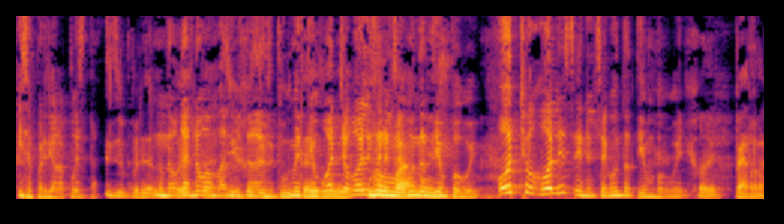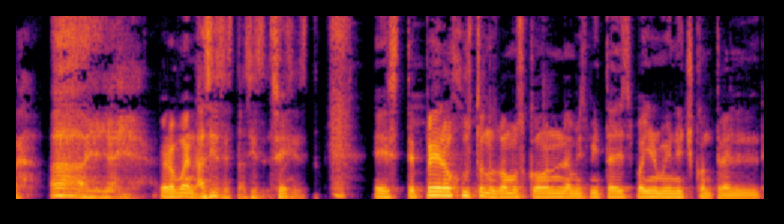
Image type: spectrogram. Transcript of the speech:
Y se perdió la apuesta. Y se perdió la No apuesta, ganó de mitades. puta, Metió güey. 8 goles No en el segundo tiempo, güey. 8 goles en el segundo tiempo, güey. Hijo de perra. Ay, ay, ay. Pero bueno. Así es esto, así es. Sí. así es esto. Este, pero justo nos vamos con la mismita, es Bayern Múnich contra el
